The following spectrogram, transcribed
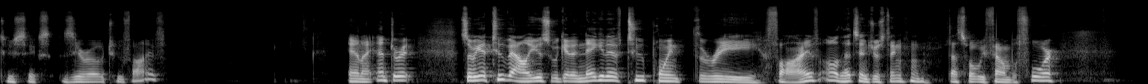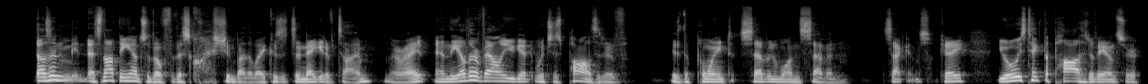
26025 and I enter it. So we get two values. We get a negative 2.35. Oh, that's interesting. Hmm. That's what we found before. Doesn't that's not the answer though for this question, by the way, because it's a negative time. All right. And the other value you get, which is positive, is the 0.717 seconds. Okay. You always take the positive answer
